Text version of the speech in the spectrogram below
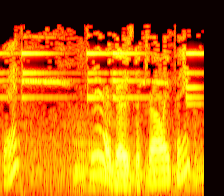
Okay? There goes the trolley, Pink.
